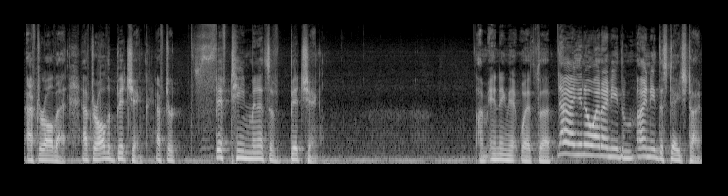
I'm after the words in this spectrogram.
After all that, after all the bitching, after 15 minutes of bitching, I'm ending it with, uh, ah, you know what? I need the I need the stage time.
